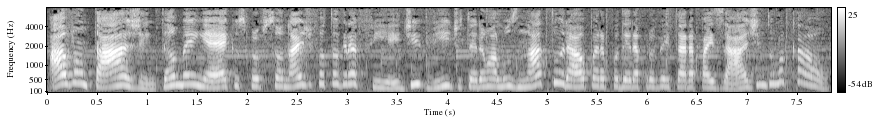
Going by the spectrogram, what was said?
A vantagem também é que os profissionais de fotografia e de vídeo terão a luz natural para poder aproveitar a paisagem do local.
